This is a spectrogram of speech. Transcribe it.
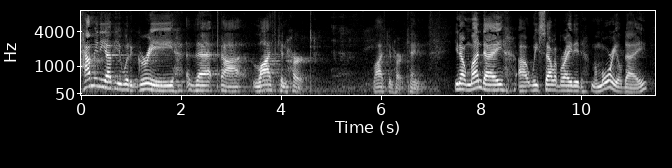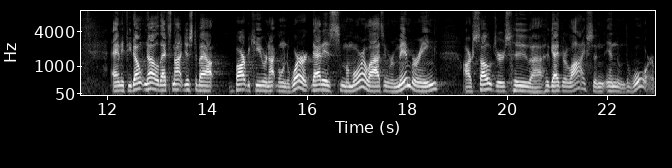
How many of you would agree that uh, life can hurt? Life can hurt, can't it? You know, Monday uh, we celebrated Memorial Day, and if you don't know, that's not just about barbecue or not going to work. That is memorializing, remembering our soldiers who uh, who gave their lives in, in the war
